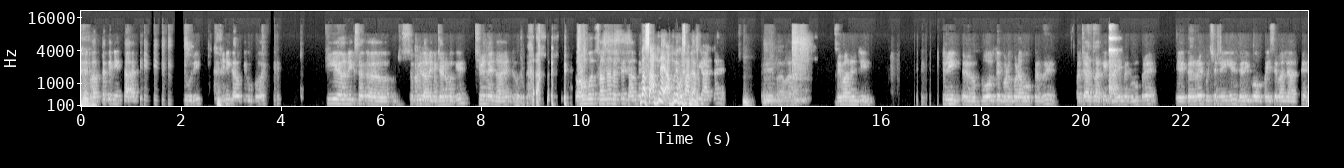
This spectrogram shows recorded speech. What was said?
हाँ। भक्त की निंदा दूरी जिन्हीं करो की ऊपर किए अनेक सुकृत अनेक जन्म के क्षण में लाए तो हम वो सावधान रखते में बस अपने अपने को सावधान आता है हम्म। बाबा। देवानंद जी इतनी बोलते बड़ा बड़ा वो कर रहे हैं पचास लाख की गाड़ी में घूम रहे हैं ये कर रहे कुछ नहीं है गरीबों पैसे वाले आते हैं।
